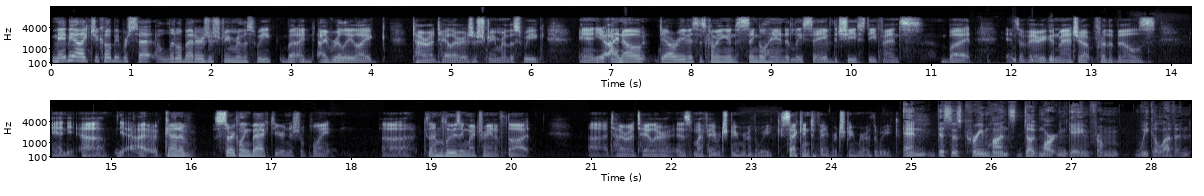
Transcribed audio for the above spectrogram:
maybe I like Jacoby Brissett a little better as a streamer this week, but I I really like Tyrod Taylor as a streamer this week. And you know I know Darrelle Revis is coming in to single handedly save the Chiefs defense, but it's a very good matchup for the Bills. And uh, yeah, I kind of circling back to your initial point because uh, I'm losing my train of thought uh, Tyrod Taylor is my favorite streamer of the week, second favorite streamer of the week. And this is Kareem Hunt's Doug Martin game from week 11,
